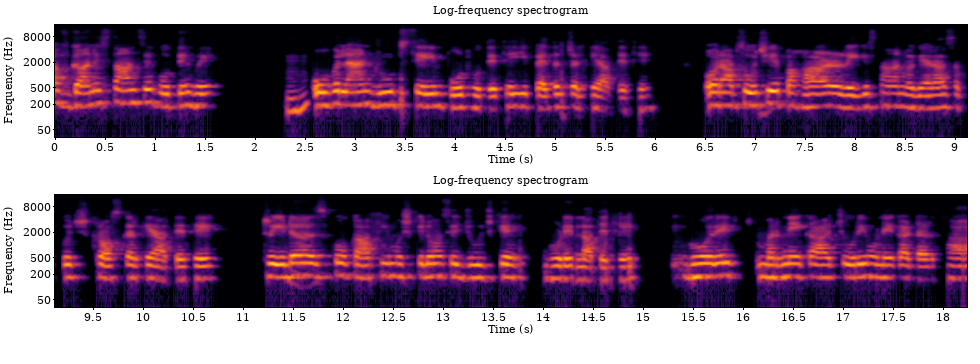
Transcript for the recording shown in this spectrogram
अफ़गानिस्तान से होते हुए। ओवरलैंड रूट से इंपोर्ट होते थे ये पैदल चल के आते थे। और आप सोचिए पहाड़ रेगिस्तान वगैरह सब कुछ क्रॉस करके आते थे। ट्रेडर्स को काफ़ी मुश्किलों से जूझ के घोड़े लाते थे। घोड़े मरने का चोरी होने का डर था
